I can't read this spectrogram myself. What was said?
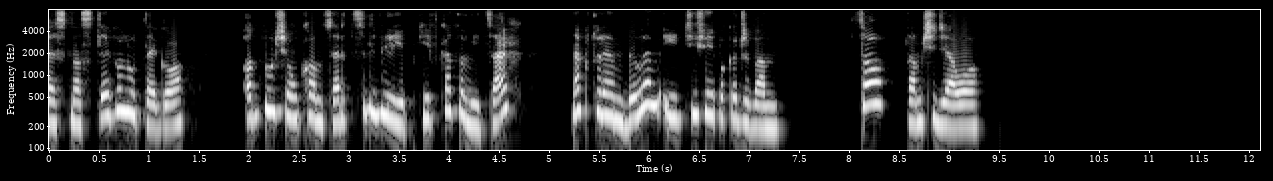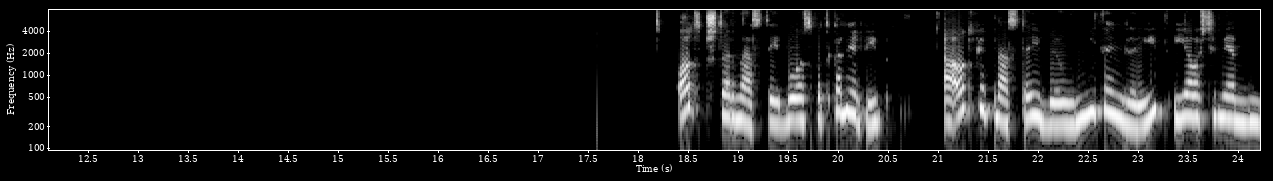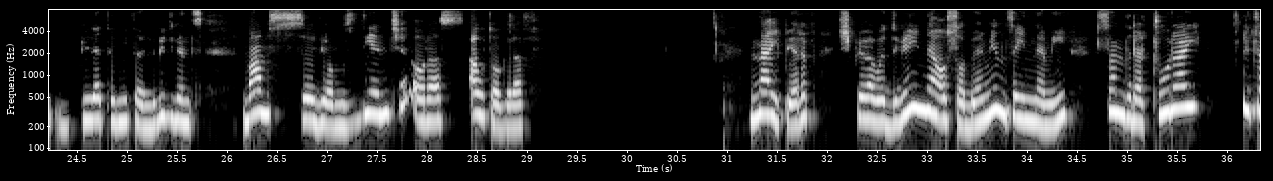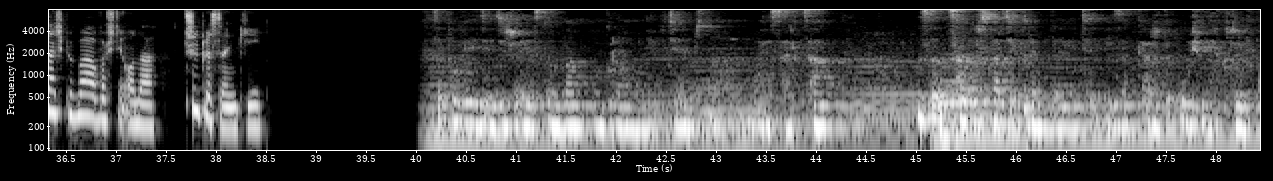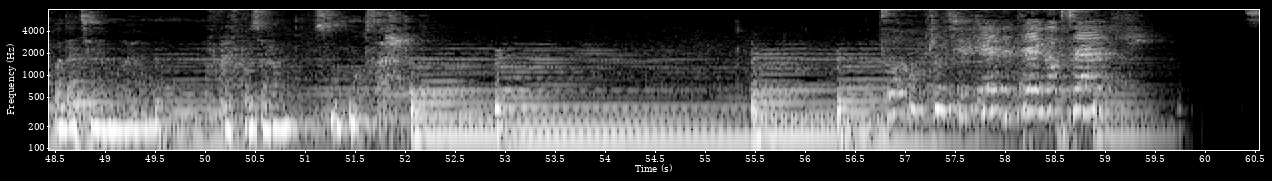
16 lutego odbył się koncert Sylwii Lipki w Katowicach, na którym byłem i dzisiaj pokażę Wam, co tam się działo. Od 14 było spotkanie VIP, a od 15 był meet and greet i ja właśnie miałem bilety meet and greet, więc mam z Sylwią zdjęcie oraz autograf. Najpierw śpiewały dwie inne osoby, innymi Sandra Czuraj i zaśpiewała właśnie ona trzy piosenki. Chcę powiedzieć, że jestem Wam ogromnie wdzięczna, moje serca, za całe wsparcie, które mi dajecie i za każdy uśmiech, który wkładacie na moją, wbrew pozorom,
